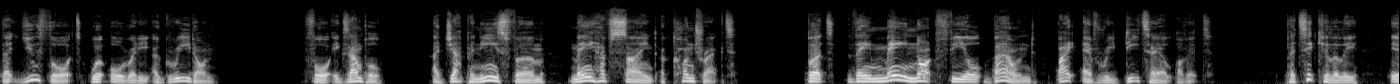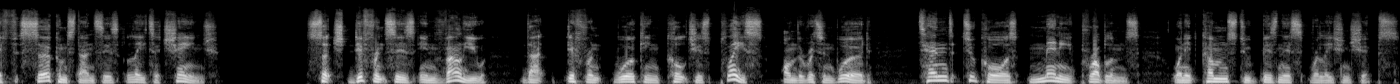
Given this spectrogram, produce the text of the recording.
that you thought were already agreed on. For example, a Japanese firm may have signed a contract, but they may not feel bound by every detail of it, particularly if circumstances later change. Such differences in value that different working cultures place on the written word tend to cause many problems when it comes to business relationships.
